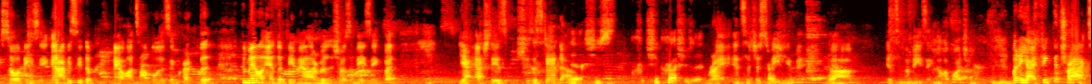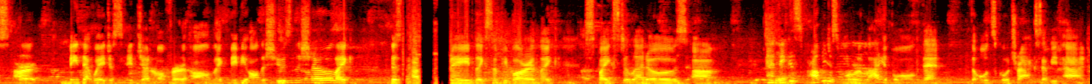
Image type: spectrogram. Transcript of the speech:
so amazing. And obviously the male ensemble is incredible. The, the male and the female, everyone in the show is amazing. But yeah, Ashley is she's a standout. yeah, she's she crushes it. Right, and such a sweet human. Yeah. Um, it's amazing. I love watching her. Mhm. But yeah, I think the tracks are made that way just in general for all like maybe all the shoes in the show. Like there's made like some people are in like spike stilettos. Um, I think it's probably just more reliable than the old school tracks that we've had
